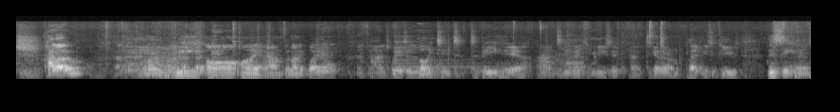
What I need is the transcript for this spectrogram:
You. Hello. Hello. We are I Am the Manic Whale, and we're delighted to be here and to be making music uh, together and playing music for you this evening.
